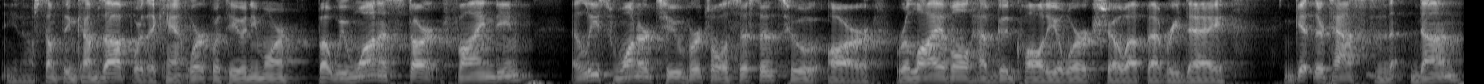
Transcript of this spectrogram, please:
you know, something comes up where they can't work with you anymore. But we want to start finding at least one or two virtual assistants who are reliable, have good quality of work, show up every day, get their tasks done,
